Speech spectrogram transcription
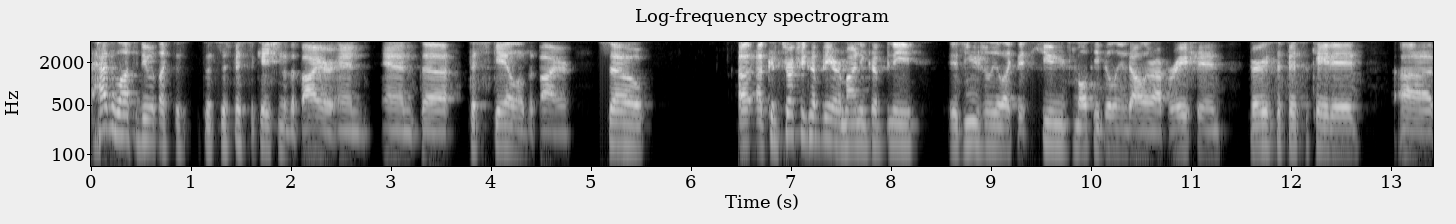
has a lot to do with like the, the sophistication of the buyer and and the the scale of the buyer. So a, a, construction company or a mining company is usually like this huge multi-billion dollar operation, very sophisticated. Uh,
